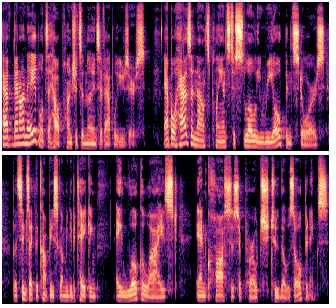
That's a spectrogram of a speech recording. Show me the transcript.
have been unable to help hundreds of millions of Apple users. Apple has announced plans to slowly reopen stores, but it seems like the company is going to be taking a localized and cautious approach to those openings.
